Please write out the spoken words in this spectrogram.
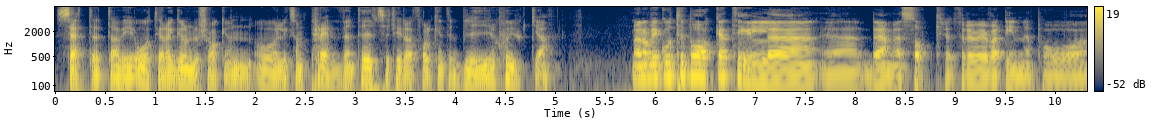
sättet där vi åtgärdar grundorsaken och liksom preventivt ser till att folk inte blir sjuka. Men om vi går tillbaka till eh, eh, det här med sockret, för det har vi varit inne på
